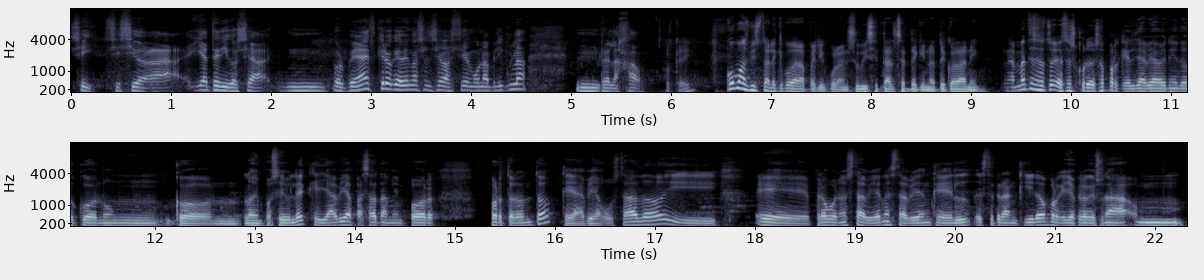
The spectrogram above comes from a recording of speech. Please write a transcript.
Sí, sí, sí, ah, ya te digo, o sea, mm, por primera vez creo que vengo a San Sebastián con una película mm, relajado. Ok. ¿Cómo has visto al equipo de la película en su visita al set de Quinótico, Dani? Realmente esto, esto es curioso porque él ya había venido con, un, con Lo Imposible, que ya había pasado también por, por Toronto, que había gustado. y eh, Pero bueno, está bien, está bien que él esté tranquilo porque yo creo que es una mm,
